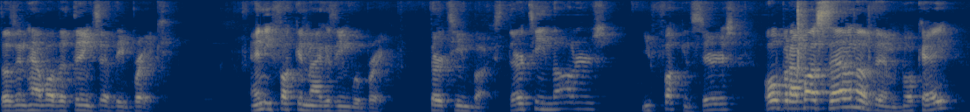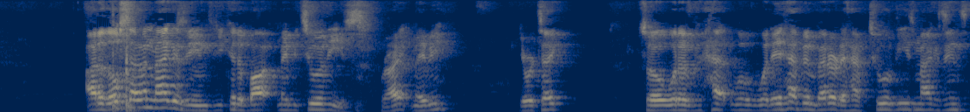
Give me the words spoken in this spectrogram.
doesn't have all the things that they break. Any fucking magazine will break. Thirteen bucks. Thirteen dollars? You fucking serious? Oh, but I bought seven of them. Okay. Out of those seven magazines, you could have bought maybe two of these, right? Maybe, give or take. So would have had, would it have been better to have two of these magazines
